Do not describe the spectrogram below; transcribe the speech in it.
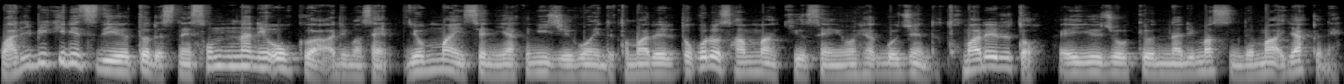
割引率で言うとですね、そんなに多くはありません。4万1225円で泊まれるところ3万9450円で泊まれるという状況になりますので、まあ約ね、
